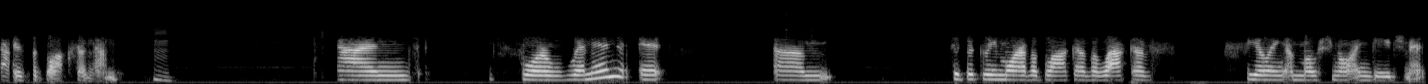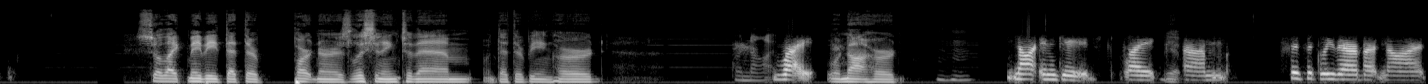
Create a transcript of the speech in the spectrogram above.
That is the block for them. Hmm. And for women, it's um, typically more of a block of a lack of feeling emotional engagement. So, like maybe that their partner is listening to them, that they're being heard, or not. Right. or not heard. Mm-hmm. Not engaged. Like Yep. um, physically there, but not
